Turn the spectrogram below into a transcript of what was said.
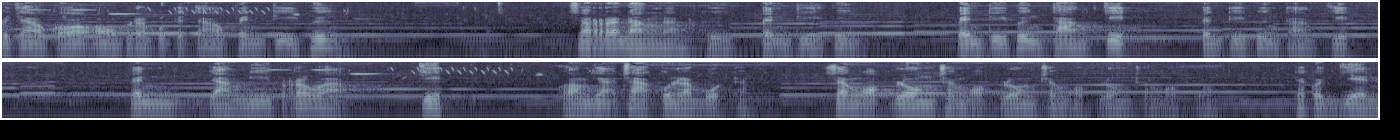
พเจ้าขอเอาพระพุทธเจ้าเป็นที่พึ่งสรนังนั้นคือเป็นที่พึ่ง เป็นที่พึ่งทางจิต เป็นที่พึ่งทางจิต เป็นอย่างนี้เพราะว่าจิตของยะจากกุลบุตรสงบลงสงบลงสงบลงสงบลง แล้วก็เย็น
